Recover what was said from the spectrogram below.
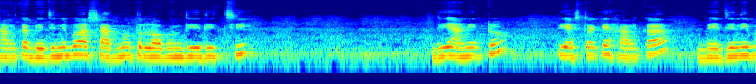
হালকা ভেজে নিব আর স্বাদ মতো লবণ দিয়ে দিচ্ছি। দিয়ে আমি একটু পেঁয়াজটাকে হালকা ভেজে নিব।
